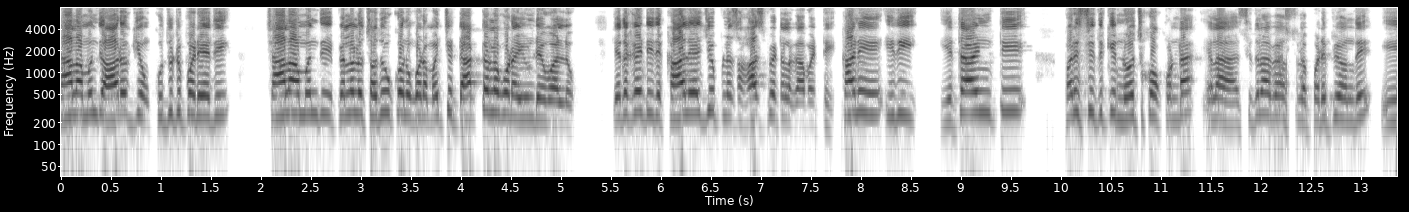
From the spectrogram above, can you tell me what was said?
చాలా మంది ఆరోగ్యం కుదుట పడేది చాలా మంది పిల్లలు చదువుకొని కూడా మంచి డాక్టర్లు కూడా అయి ఉండేవాళ్ళు ఎందుకంటే ఇది కాలేజీ ప్లస్ హాస్పిటల్ కాబట్టి. కానీ ఇది ఎలాంటి పరిస్థితికి నోచుకోకుండా ఇలా శిథిలా వ్యవస్థలో పడిపోయి ఉంది. ఈ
